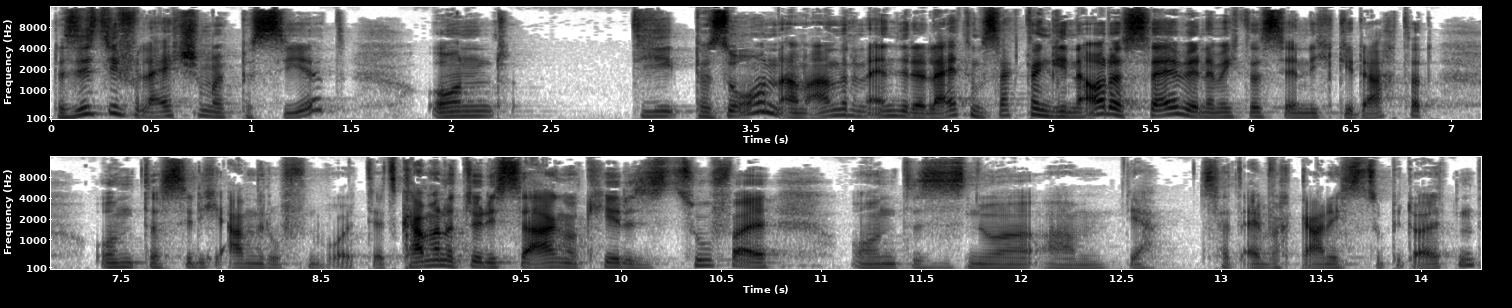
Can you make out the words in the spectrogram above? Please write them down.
Das ist dir vielleicht schon mal passiert und die Person am anderen Ende der Leitung sagt dann genau dasselbe, nämlich dass sie ja nicht gedacht hat und dass sie dich anrufen wollte. Jetzt kann man natürlich sagen, okay, das ist Zufall und das ist nur, ähm, ja, das hat einfach gar nichts zu bedeuten.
